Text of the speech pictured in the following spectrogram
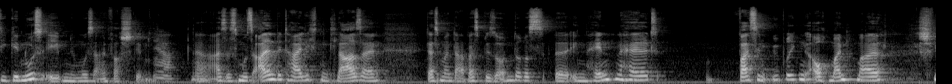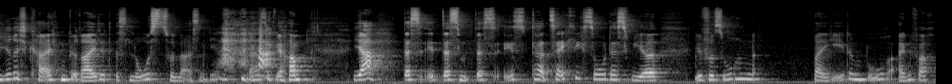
die Genussebene muss einfach stimmen. Ja. Ja, also es muss allen Beteiligten klar sein, dass man da was Besonderes äh, in Händen hält, was im Übrigen auch manchmal Schwierigkeiten bereitet, es loszulassen. Ja. Also wir haben, ja, das, das, das ist tatsächlich so, dass wir, wir versuchen bei jedem Buch einfach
